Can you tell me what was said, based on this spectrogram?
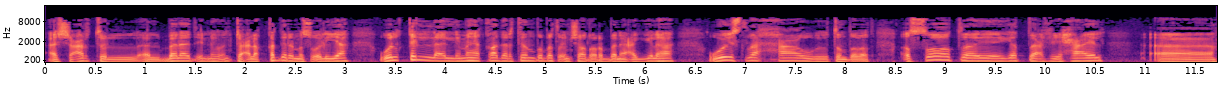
اشعرتوا البلد إنه أنتم على قدر المسؤولية والقلة اللي ما هي قادرة تنضبط ان شاء الله ربنا يعقلها ويصلحها وتنضبط. الصوت يقطع في حائل آه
